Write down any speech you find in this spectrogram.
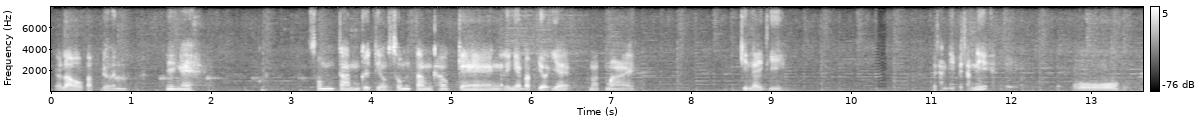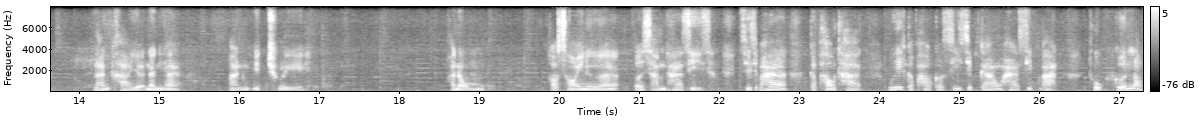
เดี๋ยวเราแบบเดิน นี่ไง ส้มตำก๋วยเตี๋ยวส้มตำข้าวแกง อะไรเงี้ยแบบเยอะแยะมากมาย กินอะไรดี ไปทางนี้ไปทางนี้ โอ้ร้านค้าเยอะนะเนี่ยพันอิทรีขนมข้าวซอยเนื้อ เออสามห้าสี่สี่สิบห้ากะเพราถาด อุ้ยกะเพราก็สี่สิบเก้าห้าสิบบาท ถูกเกินแล้ว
